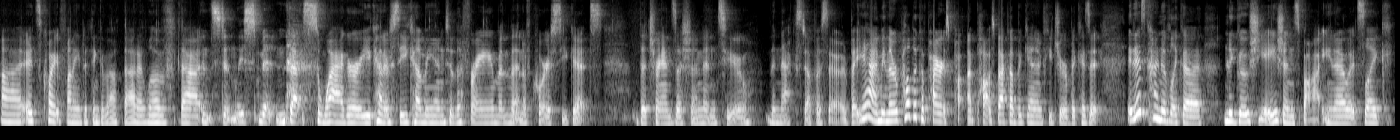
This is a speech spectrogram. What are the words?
uh, it's quite funny to think about that. I love that instantly smitten. That swagger you kind of see coming into the frame, and then of course you get the transition into the next episode. But yeah, I mean, the Republic of Pirates pops back up again in future because it it is kind of like a negotiation spot. You know, it's like.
